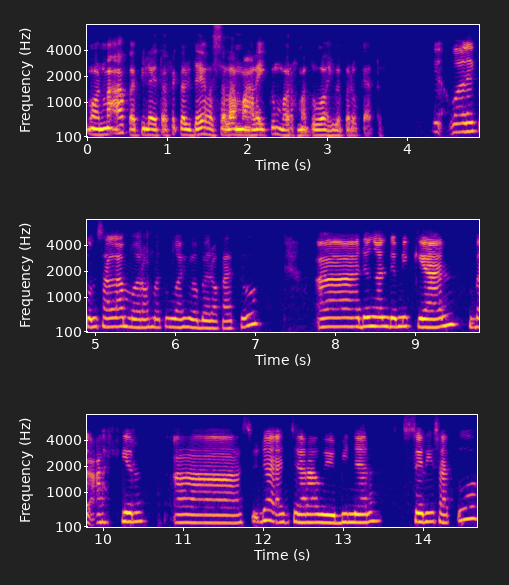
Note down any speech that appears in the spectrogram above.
Mohon maaf apabila taufik wal. Wassalamualaikum warahmatullahi wabarakatuh. Ya, Waalaikumsalam warahmatullahi wabarakatuh. Uh, dengan demikian berakhir uh, sudah acara webinar seri 1 uh,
